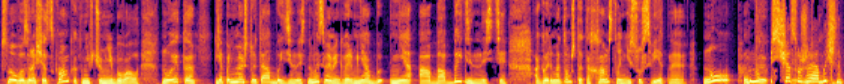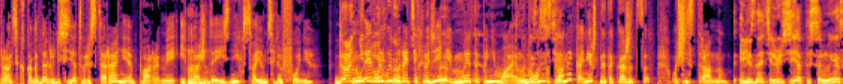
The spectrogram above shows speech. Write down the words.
снова возвращаться к вам, как ни в чем не бывало. Но это, я понимаю, что это обыденность. Но мы с вами говорим не об, не об обыденности, а говорим о том, что это хамство несусветное. Ну, Ну, это- сейчас уже обычная практика, когда люди сидят в ресторане парами, и Мгм. каждый из них в своем телефоне. Да, ну, это только... выбор этих людей, мы это понимаем. Вы Но знаете... со стороны, конечно, это кажется очень странным. Или, знаете, люди сидят смс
